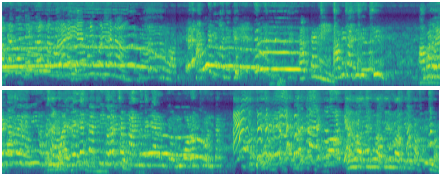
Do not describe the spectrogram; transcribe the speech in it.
আমরা তো দেখলাম না আরে এমনি করিয়ে দাও হাতটা নেই আমি কাজে দিচ্ছি আমার ওই কথা থেকে নিয়ে সবাই দেখে তার তিন বছর কাণ্ড থেকে আর বড় ফোনটা তিনবার তিনবার তিনবার তিনবার তিনবার।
